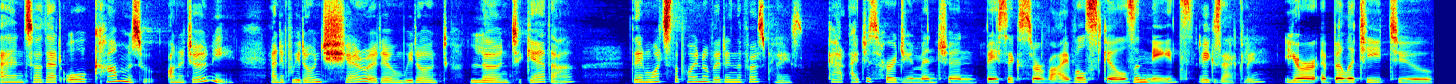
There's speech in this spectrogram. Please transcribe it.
And so that all comes on a journey. And if we don't share it and we don't learn together, then what's the point of it in the first place? God, I just heard you mention basic survival skills and needs. Exactly. Your ability to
